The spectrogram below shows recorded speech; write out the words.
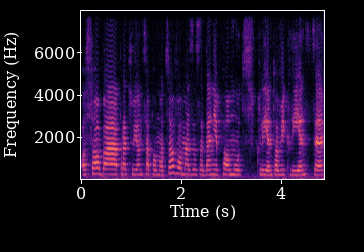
osoba pracująca pomocowo ma za zadanie pomóc klientowi, klientce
